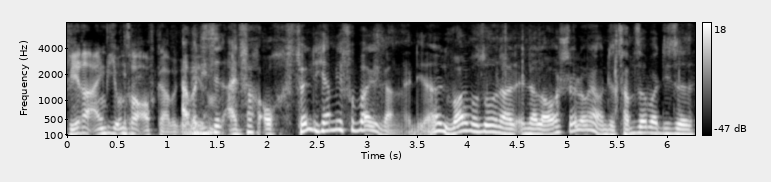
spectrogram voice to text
Wäre eigentlich unsere Aufgabe gewesen. aber die sind einfach auch völlig an mir vorbeigegangen. Die, ja, die waren immer so in der, in der Lauerstellung, ja, und jetzt haben sie aber diese,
